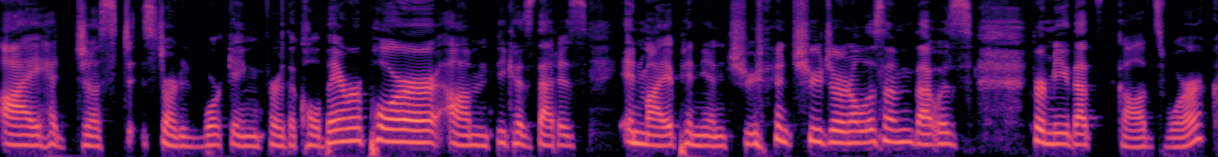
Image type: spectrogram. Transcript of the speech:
I had just started working for the Colbert Report um, because that is, in my opinion, true true journalism. That was, for me, that's God's work,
